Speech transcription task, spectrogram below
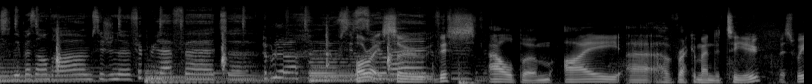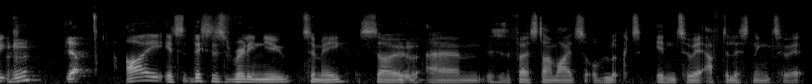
Ce n'est pas un drame si je ne fais plus la fête. All right, so this album I uh, have recommended to you this week. Yep. I it's this is really new to me, so um, this is the first time I'd sort of looked into it after listening to it.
